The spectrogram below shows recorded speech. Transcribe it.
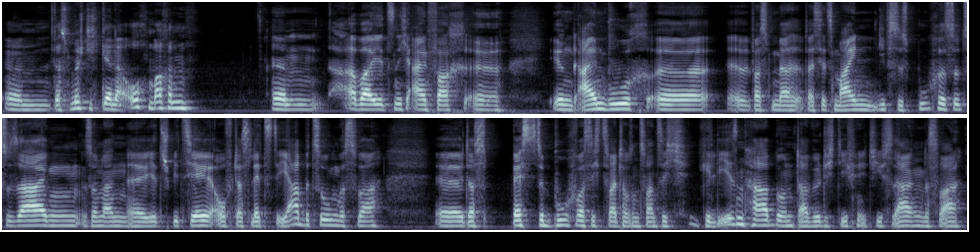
Ähm, das möchte ich gerne auch machen. Ähm, aber jetzt nicht einfach äh, irgendein Buch, äh, äh was, was jetzt mein liebstes Buch ist sozusagen, sondern äh, jetzt speziell auf das letzte Jahr bezogen, was war äh, das beste Buch, was ich 2020 gelesen habe. Und da würde ich definitiv sagen, das war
